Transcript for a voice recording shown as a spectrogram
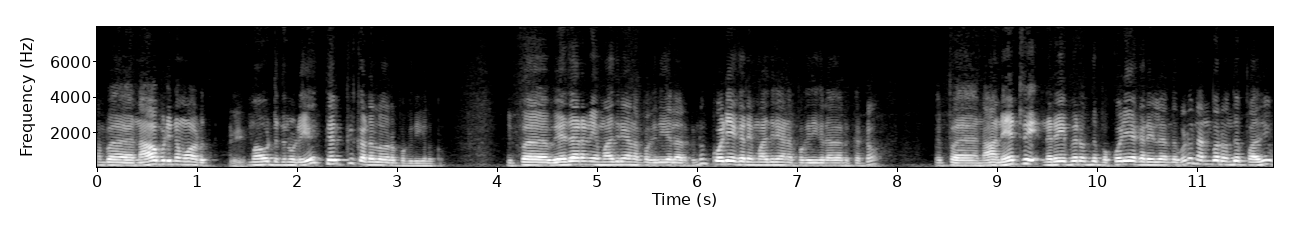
நம்ம நாகப்பட்டினம் மாவட்ட மாவட்டத்தினுடைய தெற்கு கடலோர பகுதிகளுக்கும். இப்போ வேதாரண்யம் மாதிரியான பகுதிகளாக இருக்கட்டும் கோடியக்கரை மாதிரியான பகுதிகளாக இருக்கட்டும் இப்போ நான் நேற்றே நிறைய பேர் வந்து இப்போ கொடியக்கரையில் இருந்து கூட நண்பர் வந்து பதிவு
